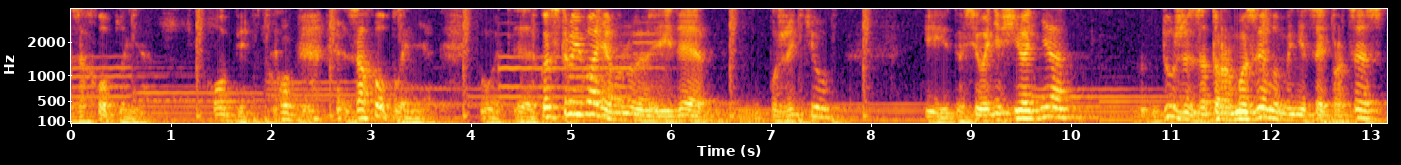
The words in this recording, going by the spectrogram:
захоплення, хобі Хобі. захоплення. От. е, Конструювання воно йде по життю. І до сьогоднішнього дня дуже затормозило мені цей процес,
